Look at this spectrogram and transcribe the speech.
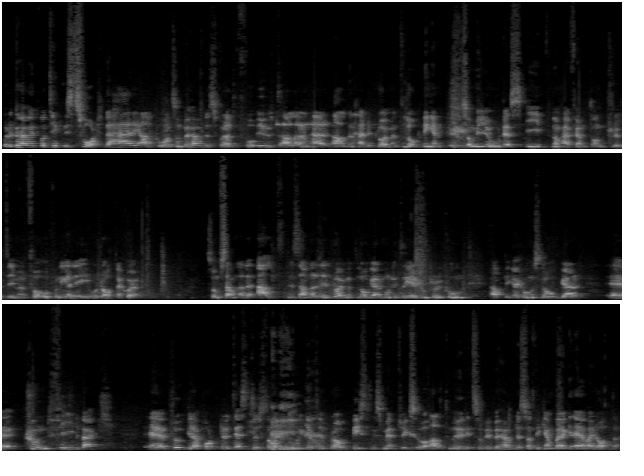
Och det behöver inte vara tekniskt svårt. Det här är all kod som behövdes för att få ut alla den här, all den här deployment-loggningen som gjordes i de här 15 produktteamen för att få ner det i vår datasjö. Som samlade allt. Den samlade deployment-loggar, monitorering från produktion, applikationsloggar, eh, kundfeedback, eh, buggrapporter, testresultat, olika typer av business metrics och allt möjligt som vi behövde så att vi kan börja gräva i data.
